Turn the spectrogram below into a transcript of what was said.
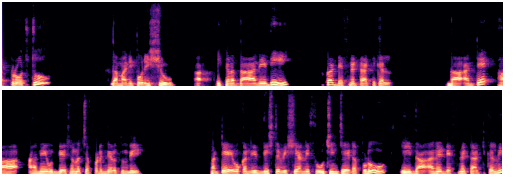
approach to the Manipur issue. ఇక్కడ ద అనేది ఒక డెఫినెట్ ఆర్టికల్. ద అంటే ఆ అనే ఉద్దేశంలో చెప్పడం జరుగుతుంది. అంటే ఒక నిర్దిష్ట విషయాన్ని సూచించేటప్పుడు ఈ ద అనే డెఫినెట్ ఆర్టికల్ని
